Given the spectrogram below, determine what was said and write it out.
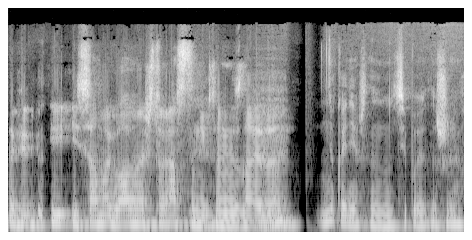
так, и, и самое главное, что раз-то никто не знает, да? Ну, конечно, ну, типа, это же...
